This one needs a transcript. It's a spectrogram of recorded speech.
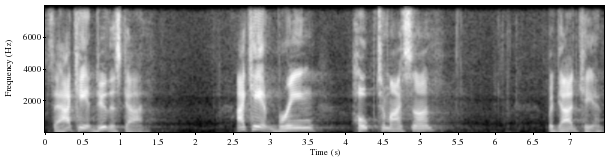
Say, I can't do this, God. I can't bring hope to my son but God can.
